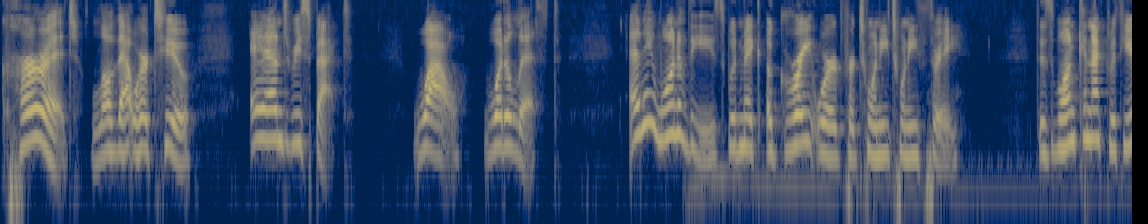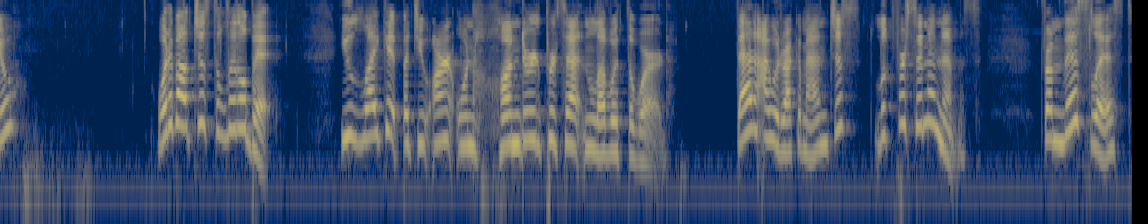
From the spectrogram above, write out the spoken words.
courage. Love that word too. And respect. Wow, what a list. Any one of these would make a great word for 2023. Does one connect with you? What about just a little bit? You like it, but you aren't 100% in love with the word. Then I would recommend just look for synonyms. From this list,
